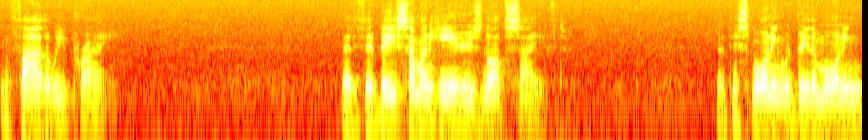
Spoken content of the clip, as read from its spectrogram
And Father, we pray that if there be someone here who's not saved, that this morning would be the morning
